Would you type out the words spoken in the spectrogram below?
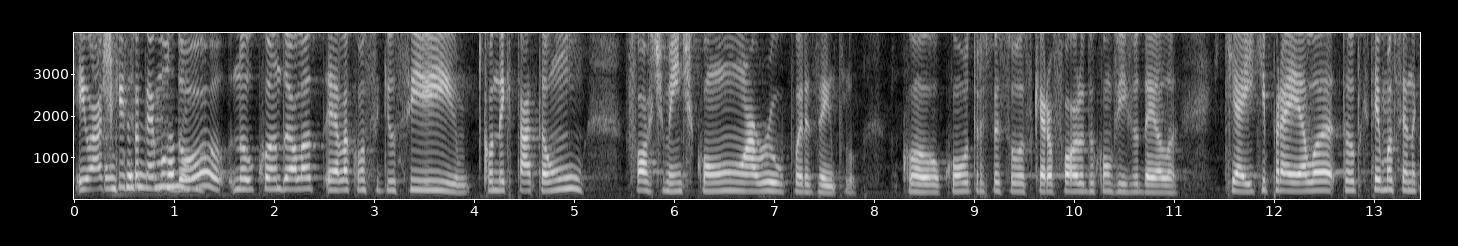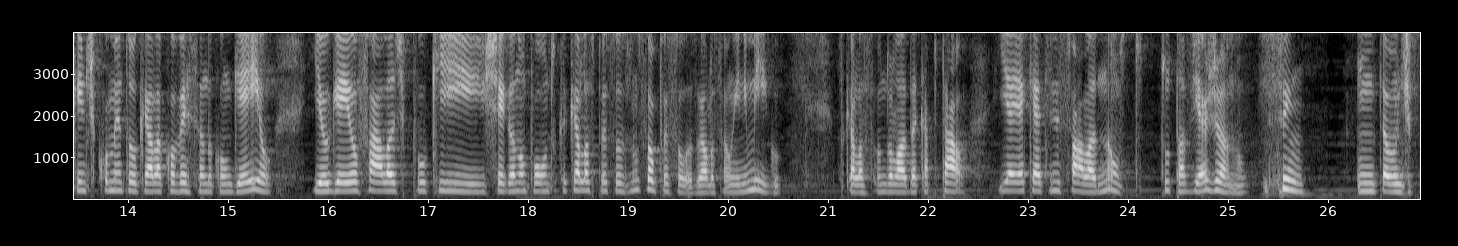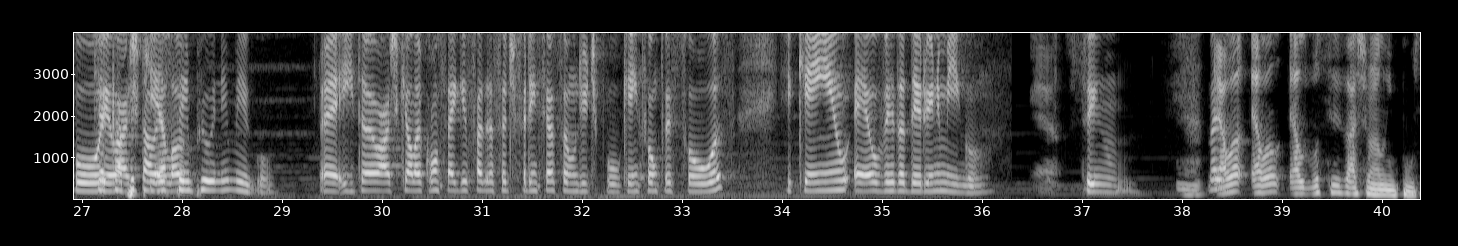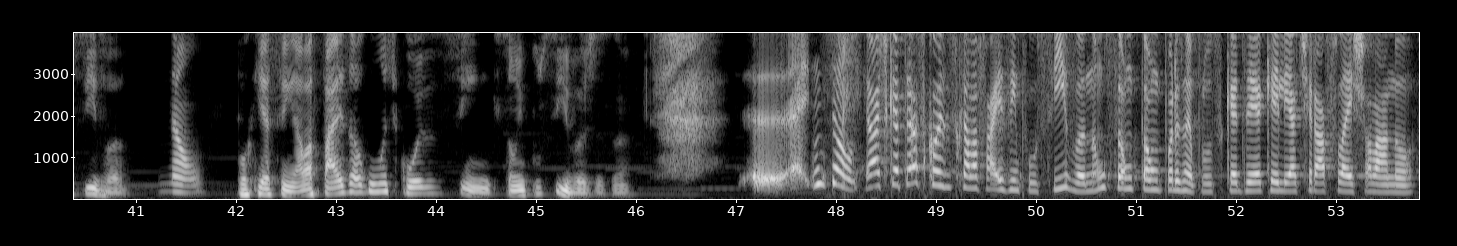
Eu acho que isso até também. mudou no, quando ela, ela conseguiu se conectar tão fortemente com a Rue, por exemplo. Com, com outras pessoas que eram fora do convívio dela. Que aí que pra ela. Tanto que tem uma cena que a gente comentou que ela conversando com o Gale. E o Gale fala, tipo, que chega num ponto que aquelas pessoas não são pessoas, elas são inimigo. Porque elas estão do lado da capital. E aí a Katniss fala, não, tu, tu tá viajando. Sim. Então, tipo, Que eu acho que capital é ela. sempre o inimigo. É, então eu acho que ela consegue fazer essa diferenciação de, tipo, quem são pessoas e quem é o verdadeiro inimigo. Sim. Mas- Ela, ela, ela, vocês acham ela impulsiva? Não. Porque, assim, ela faz algumas coisas, sim, que são impulsivas, né? Então, Eu acho que até as coisas que ela faz impulsiva não são tão, por exemplo, você quer dizer aquele atirar a flecha lá no,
